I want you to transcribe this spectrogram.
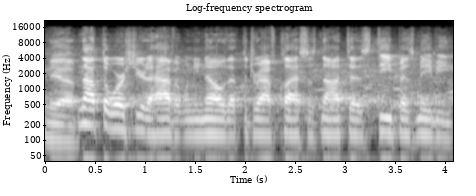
Yeah. not the worst year to have it when you know that the draft class is not as deep as maybe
